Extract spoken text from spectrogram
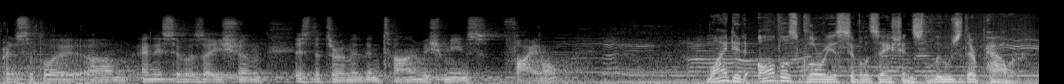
Principally, um, any civilization is determined in time, which means final. Why did all those glorious civilizations lose their power?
